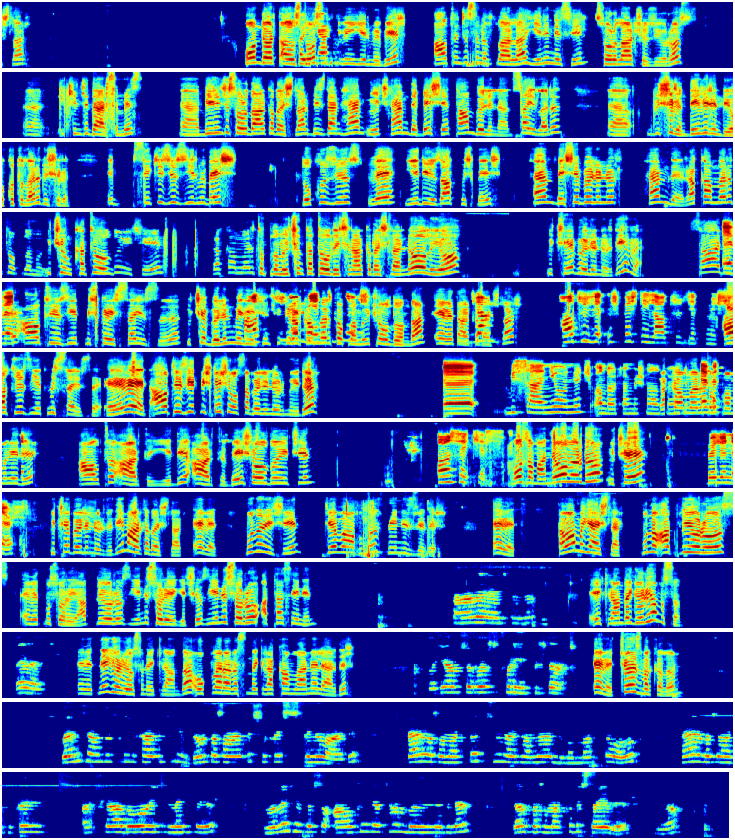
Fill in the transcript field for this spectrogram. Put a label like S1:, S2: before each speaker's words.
S1: arkadaşlar? 14 Ağustos
S2: Hocam.
S1: 2021. 6. sınıflarla yeni nesil sorular çözüyoruz. Ee, ikinci dersimiz. Ee, birinci soruda arkadaşlar bizden hem 3 hem de 5'e tam bölünen sayıları e, düşürün, devirin diyor. Kutuları düşürün. E, 825, 900 ve 765 hem 5'e bölünür hem de rakamları toplamı 3'ün katı olduğu için rakamları toplamı 3'ün katı olduğu için arkadaşlar ne oluyor? 3'e bölünür değil mi? Sadece
S3: Evet.
S1: 675 sayısı 3'e bölünmediği için çünkü rakamları toplamı
S3: 675
S1: 3 olduğundan evet
S3: Hocam,
S1: arkadaşlar
S3: 675 değil 670.
S1: 670 sayısı. Evet 675 olsa bölünür müydü?
S3: Ee, bir saniye 13, 14, 15, 16, 17.
S1: Rakamları
S3: Evet,
S1: toplamı nedir? 6 artı 7 artı 5 olduğu için
S3: 18
S1: o zaman ne olurdu? 3'e
S3: bölünür.
S1: 3'e bölünürdü değil mi arkadaşlar? Evet. Bunun için cevabımız Denizli'dir. Evet. Tamam mı gençler? Bunu atlıyoruz. Evet bu soruyu atlıyoruz. Yeni soruya geçiyoruz. Yeni soru Ata senin.
S2: Tamam öğretmenim.
S1: Ekranda görüyor musun?
S2: Evet.
S1: Evet ne görüyorsun ekranda? Oklar arasındaki rakamlar nelerdir?
S2: Hocam 0074.
S1: Evet çöz bakalım.
S2: Bölüm çantasının yukarıdaki gibi dört basamaklı şifre sistemi vardır. Her basamakta tüm rakamlar bulunmakta olup her basamak yukarı aşağı doğru itilmektedir. Bunun şifresi 6 ile tam bölünebilen dört basamaklı bir sayıdır. Diyor.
